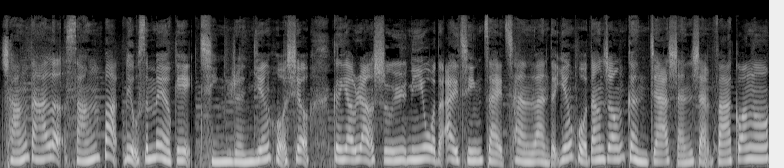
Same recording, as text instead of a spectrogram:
长达了三百六十秒的情人烟火秀，更要让属于你我的爱情在灿烂的烟火当中更加闪闪发光哦！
